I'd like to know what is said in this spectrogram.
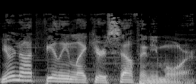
You're not feeling like yourself anymore.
